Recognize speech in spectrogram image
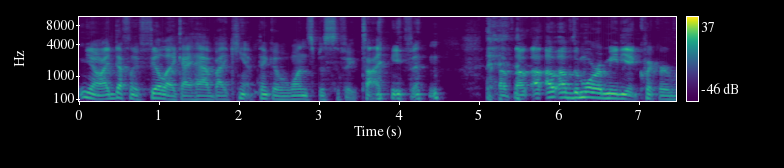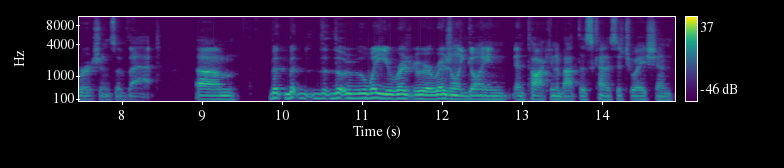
you know, I definitely feel like I have. But I can't think of one specific time even of, of, of, of the more immediate, quicker versions of that. Um, but but the, the way you were, you were originally going and talking about this kind of situation,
